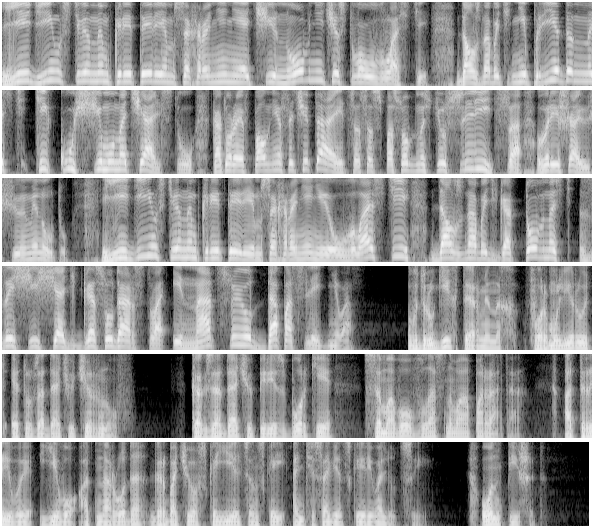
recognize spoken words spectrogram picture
Единственным критерием сохранения чиновничества у власти должна быть непреданность текущему начальству, которая вполне сочетается со способностью слиться в решающую минуту. Единственным критерием сохранения у власти должна быть готовность защищать государство и нацию до последнего. В других терминах формулирует эту задачу Чернов, как задачу пересборки самого властного аппарата, отрывы его от народа Горбачевской-Ельцинской антисоветской революции. Он пишет.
